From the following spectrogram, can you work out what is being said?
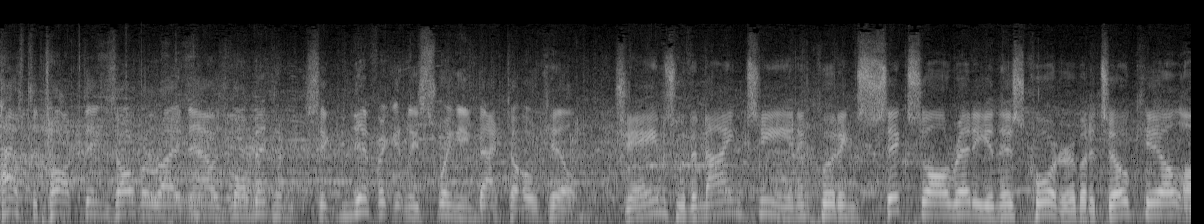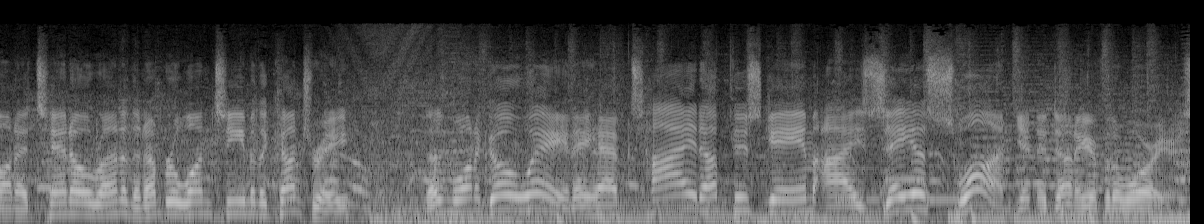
has to talk things over right now. His momentum significantly swinging back to Oak Hill. James with a 19, including six already in this quarter, but it's Oak Hill on a 10-0 run and the number one team in the country. Doesn't want to go away. They have tied up this game. Isaiah Swann getting it done here for the Warriors.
